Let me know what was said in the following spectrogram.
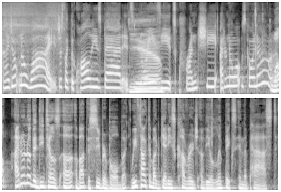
I don't know why. just like the quality is bad. It's yeah. noisy. It's crunchy. I don't know what was going on. Well, I don't know the details uh, about the Super Bowl, but we've talked about Getty's coverage of the Olympics in the past.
